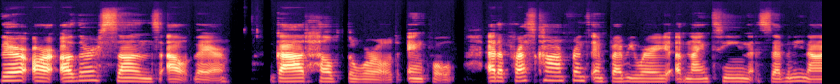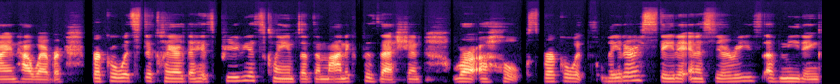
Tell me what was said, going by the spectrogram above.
there are other sons out there. God help the world, end quote. At a press conference in February of 1979, however, Berkowitz declared that his previous claims of demonic possession were a hoax. Berkowitz later stated in a series of meetings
